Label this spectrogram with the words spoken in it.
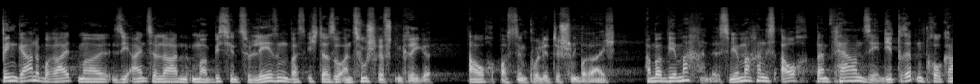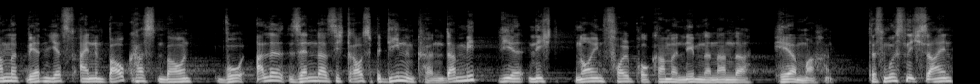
bin gerne bereit, mal Sie einzuladen, um mal ein bisschen zu lesen, was ich da so an Zuschriften kriege, auch aus dem politischen Bereich. Aber wir machen es. Wir machen es auch beim Fernsehen. Die dritten Programme werden jetzt einen Baukasten bauen, wo alle Sender sich daraus bedienen können, damit wir nicht neun Vollprogramme nebeneinander hermachen. Das muss nicht sein.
